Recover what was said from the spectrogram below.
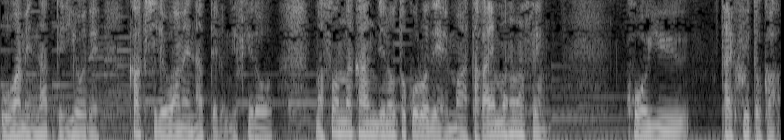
大雨になっているようで、各地で大雨になってるんですけど、まあそんな感じのところで、まあ高山本線、こういう台風とか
